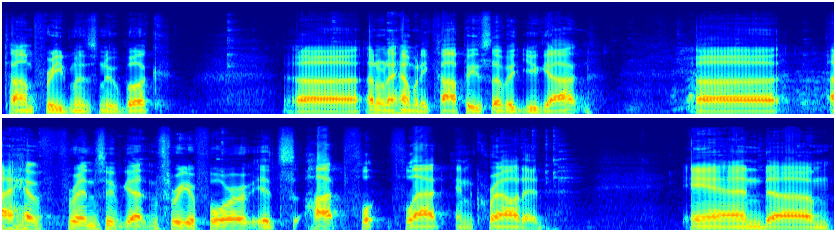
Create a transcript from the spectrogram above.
Tom Friedman's new book. Uh, I don't know how many copies of it you got. Uh, I have friends who've gotten three or four. It's hot, fl- flat, and crowded. And, um,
